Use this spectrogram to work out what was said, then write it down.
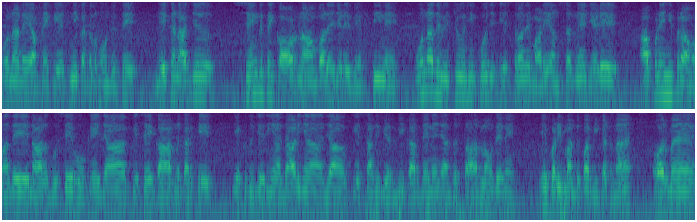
ਉਹਨਾਂ ਨੇ ਆਪਣੇ ਕੇਸ ਨਹੀਂ ਕਤਲ ਹੋਣ ਦਿੱਤੇ। ਲੇਕਿਨ ਅੱਜ ਸਿੰਘ ਤੇ ਕੌਰ ਨਾਮ ਵਾਲੇ ਜਿਹੜੇ ਵਿਅਕਤੀ ਨੇ, ਉਹਨਾਂ ਦੇ ਵਿੱਚੋਂ ਹੀ ਕੁਝ ਇਸ ਤਰ੍ਹਾਂ ਦੇ ਮਾੜੇ ਅਨਸਰ ਨੇ, ਜਿਹੜੇ ਆਪਣੇ ਹੀ ਭਰਾਵਾਂ ਦੇ ਨਾਲ ਗੁੱਸੇ ਹੋ ਕੇ ਜਾਂ ਕਿਸੇ ਕਾਰਨ ਕਰਕੇ ਇੱਕ ਦੂਜੇ ਦੀਆਂ ਦਾੜੀਆਂ ਜਾਂ ਕੇਸਾਂ ਦੀ ਬੇਅਦਬੀ ਕਰਦੇ ਨੇ ਜਾਂ ਦਸਤਾਰ ਲਾਉਂਦੇ ਨੇ। ਇਹ ਬੜੀ ਮੰਦਭਾਗੀ ਘਟਨਾ ਹੈ ਔਰ ਮੈਂ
